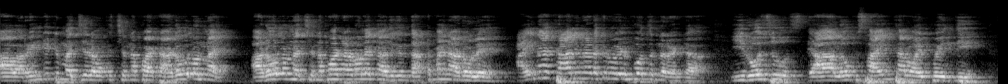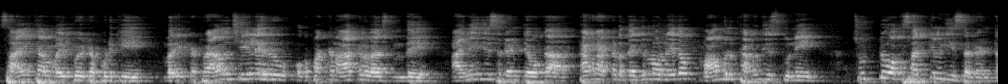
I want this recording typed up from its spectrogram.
ఆ రెండింటి మధ్యలో ఒక చిన్నపాటి అడవులు ఉన్నాయి. అడవులు ఉన్న చిన్నపాటి అడవులే కాదు కానీ దట్టమైన అడవులే. అయినా కాలినడకన వెళ్ళిపోతున్నారంట. ఈరోజు ఆ లోపు సాయంకాలం అయిపోయింది. సాయంకాలం అయిపోయేటప్పటికి మరి ఇక్కడ ట్రావెల్ చేయలేరు. ఒక పక్కన ఆకలి వేస్తుంది. ఆయన ఏం చేశాడంటే ఒక కర్ర అక్కడ దగ్గరలో ఉన్న ఏదో మామూలు కర్ర తీసుకుని చుట్టూ ఒక సర్కిల్ గీశాడంట.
